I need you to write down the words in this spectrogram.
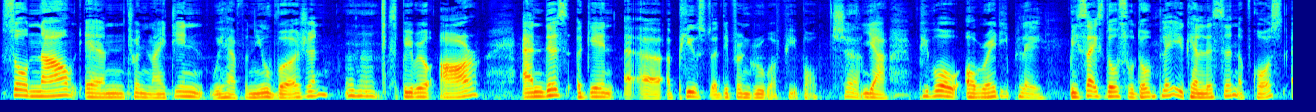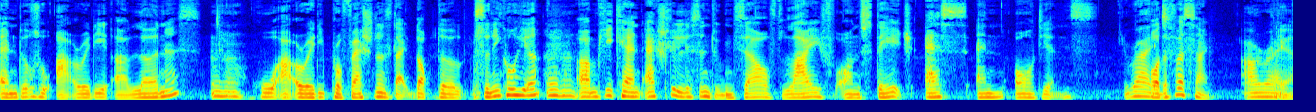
So now in 2019, we have a new version, Spirio R, and this again uh, uh, appeals to a different group of people. Sure. Yeah, people already play besides those who don't play, you can listen, of course, and those who are already uh, learners, who are already professionals, like Dr. Sunico here, um, he can actually listen to himself live on stage as an audience Right. for the first time. All right. Yeah.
